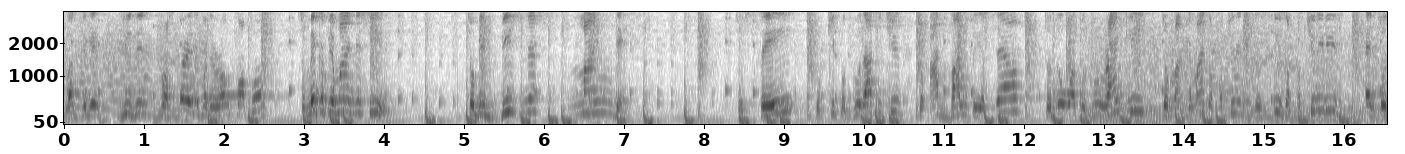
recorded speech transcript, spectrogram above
God is against using prosperity for the wrong purpose. So make up your mind this year to be business minded, to say, to keep a good attitude, to add value to yourself, to know what to do rightly, to maximize opportunities, to seize opportunities, and to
